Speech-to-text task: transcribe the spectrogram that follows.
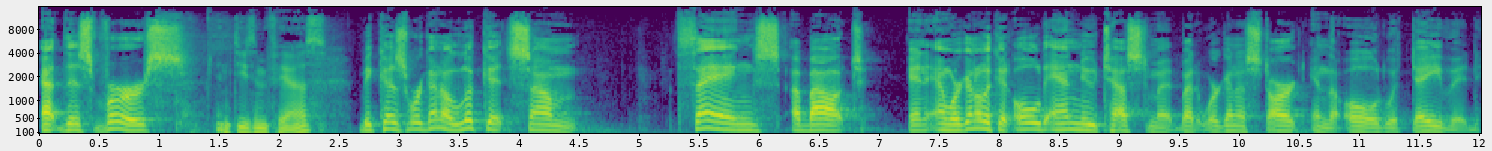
at this verse in diesem Vers, because we're going to look at some things about, and, and we're going to look at Old and New Testament, but we're going to start in the Old with David.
